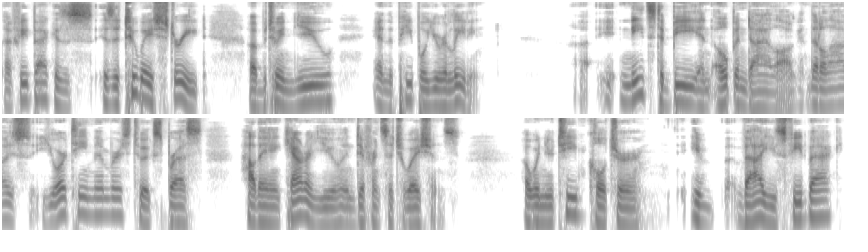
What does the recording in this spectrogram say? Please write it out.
Uh, feedback is is a two way street uh, between you and the people you are leading. Uh, it needs to be an open dialogue that allows your team members to express how they encounter you in different situations. Uh, when your team culture values feedback,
